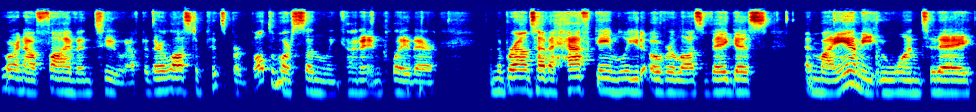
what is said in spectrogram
who are now five and two after their loss to Pittsburgh. Baltimore suddenly kind of in play there. And the Browns have a half game lead over Las Vegas and Miami, who won today.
